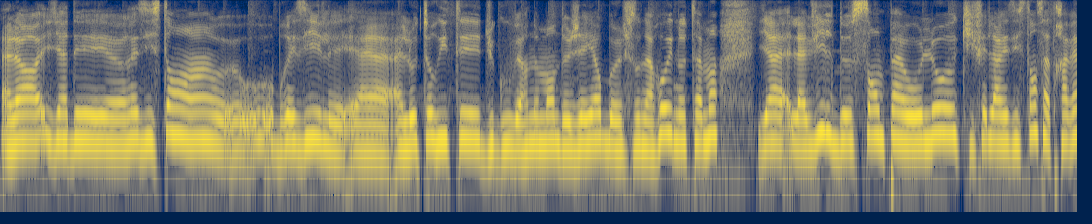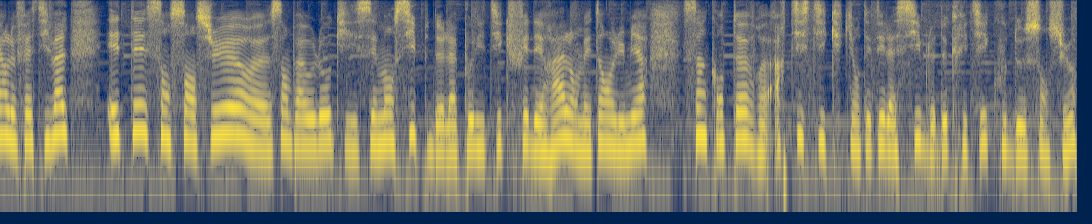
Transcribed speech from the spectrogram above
Alors, il y a des euh, résistants hein, au, Brésil et à, l'autorité du gouvernement de Jair Bolsonaro, et notamment, il y a la ville de São Paulo qui fait de la résistance à travers le festival Été sans censure. Euh, São Paulo qui s'émancipe de la politique fédérale en mettant en lumière 50 œuvres artistiques qui ont été la cible de critiques ou de censure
